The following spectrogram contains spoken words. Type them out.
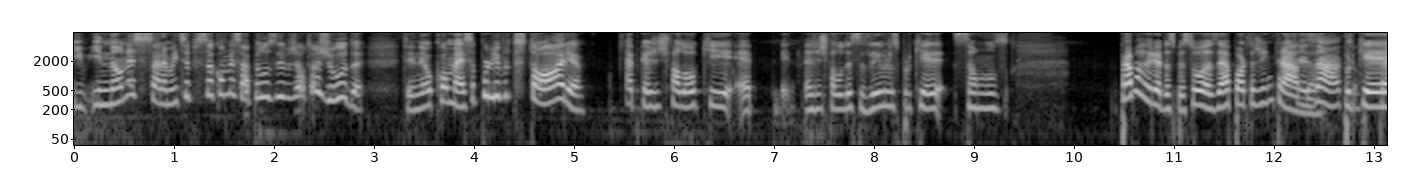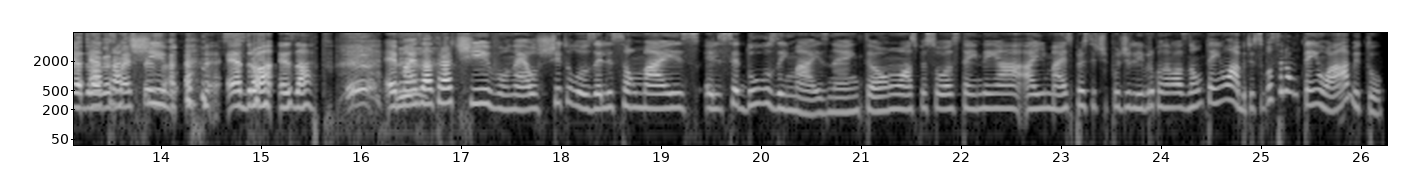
E, e não necessariamente você precisa começar pelos livros de autoajuda, entendeu? Começa por livro de história. É porque a gente falou que. É, a gente falou desses livros porque são os. Pra maioria das pessoas, é a porta de entrada. Exato. Porque Pra é drogas mais atrativo. é dro... Exato. É mais atrativo, né? Os títulos, eles são mais. Eles seduzem mais, né? Então, as pessoas tendem a, a ir mais pra esse tipo de livro quando elas não têm o hábito. E se você não tem o hábito.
